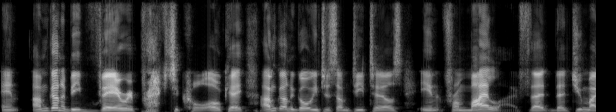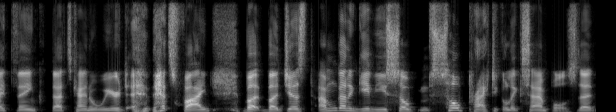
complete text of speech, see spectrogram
And I'm going to be very practical, okay? I'm going to go into some details in from my life that that you might think that's kind of weird. that's fine, but but just I'm going to give you so so practical examples that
